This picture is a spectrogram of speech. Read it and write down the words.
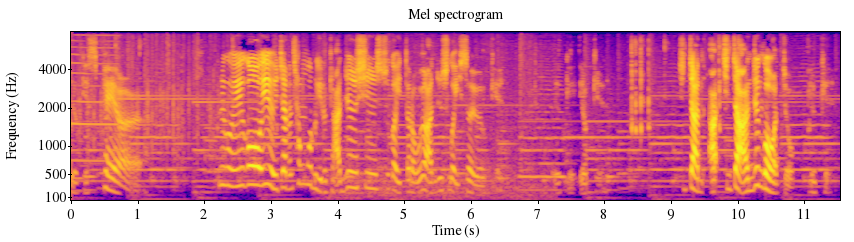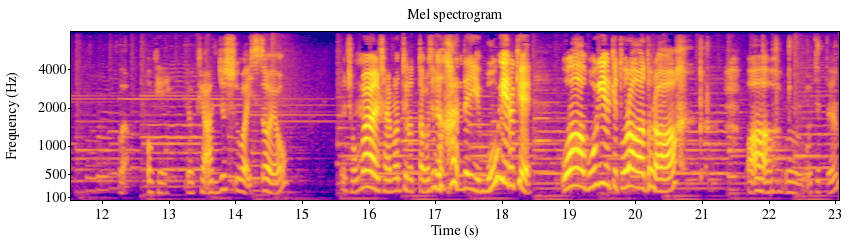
이렇게 스페어. 그리고 이거 이 의자는 참고로 이렇게 앉으실 수가 있더라고요. 앉을 수가 있어요. 이렇게 이렇게 이렇게 진짜 안, 아 진짜 앉은 것 같죠? 이렇게 뭐야? 오케이 이렇게 앉을 수가 있어요. 정말 잘 만들었다고 생각하는데 이 목이 이렇게 와 목이 이렇게 돌아가더라. 와, 어, 어쨌든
